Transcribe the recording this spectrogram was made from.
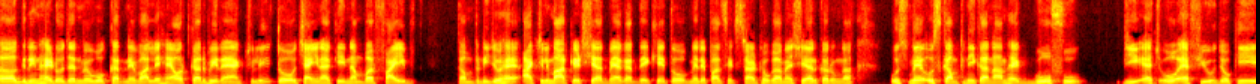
ग्रीन हाइड्रोजन में वो करने वाले हैं और कर भी रहे हैं एक्चुअली तो चाइना की नंबर फाइव कंपनी जो है एक्चुअली मार्केट शेयर में अगर देखे तो मेरे पास एक स्टार्ट होगा, मैं शेयर करूँगा। उसमें उस कंपनी का नाम है गोफू G H O F U जो कि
